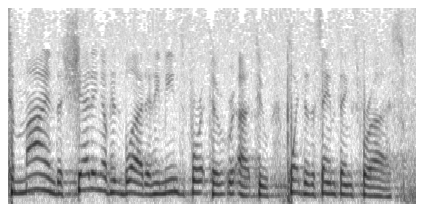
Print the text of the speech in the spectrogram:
to mind the shedding of his blood, and he means for it to, uh, to point to the same things for us.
